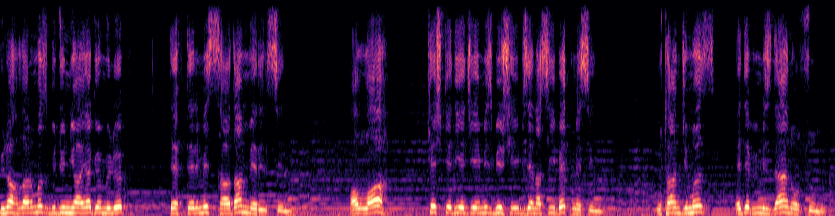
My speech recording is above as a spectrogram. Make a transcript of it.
Günahlarımız bu dünyaya gömülüp defterimiz sağdan verilsin. Allah keşke diyeceğimiz bir şey bize nasip etmesin. Utancımız edebimizden olsun.''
